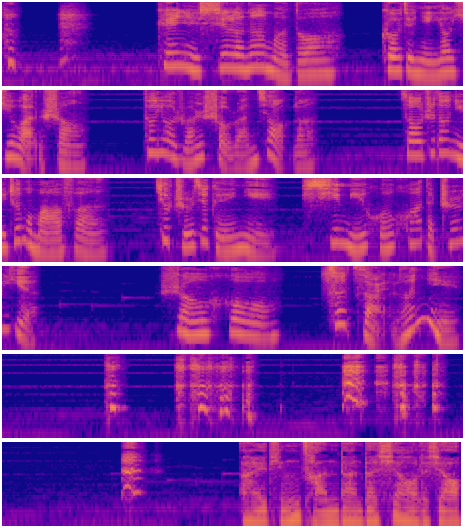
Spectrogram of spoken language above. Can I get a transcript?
哼给你吸了那么多，估计你要一晚上都要软手软脚了。早知道你这么麻烦，就直接给你吸迷魂花的汁液，然后再宰了你。哼！艾婷惨淡的笑了笑，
